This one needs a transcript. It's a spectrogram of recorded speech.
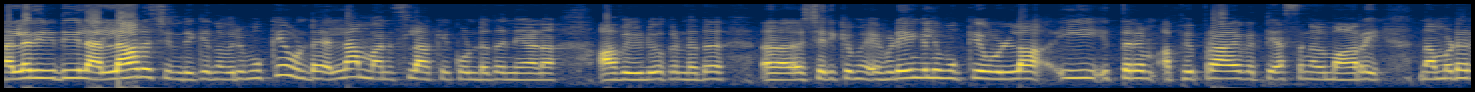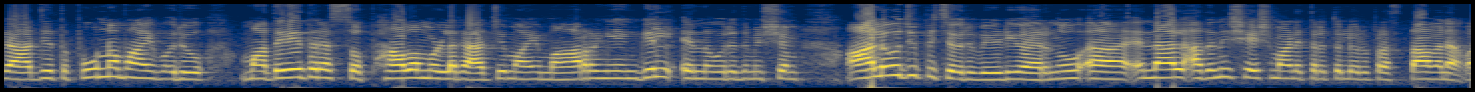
നല്ല രീതിയിൽ അല്ലാതെ ചിന്തിക്കുന്നവരും ഒക്കെ ഉണ്ട് എല്ലാം മനസ്സിലാക്കിക്കൊണ്ട് തന്നെയാണ് ആ വീഡിയോ കണ്ടത്. ശരിക്കും എവിടെയെങ്കിലുമൊക്കെ ഉള്ള ഈ ഇത്തരം അഭിപ്രായ വ്യത്യാസങ്ങൾ മാറി നമ്മുടെ രാജ്യത്ത് പൂർണമായും ഒരു മതേതര സ്വഭാവമുള്ള രാജ്യമായി മാറിയെങ്കിൽ എന്ന ഒരു നിമിഷം ആലോചിപ്പിച്ച ഒരു വീഡിയോ ആയിരുന്നു. എന്നാൽ അതിനുശേഷമാണ് ഇത്തരത്തിലൊരു പ്രസ്താവന വന്നത്.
